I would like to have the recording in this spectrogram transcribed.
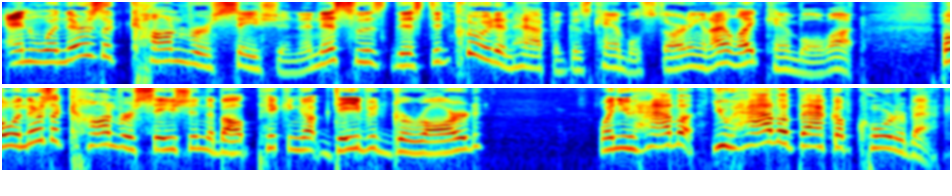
And when there's a conversation, and this was this did clearly didn't happen because Campbell's starting, and I like Campbell a lot. But when there's a conversation about picking up David Garrard, when you have a you have a backup quarterback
